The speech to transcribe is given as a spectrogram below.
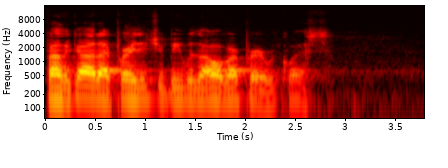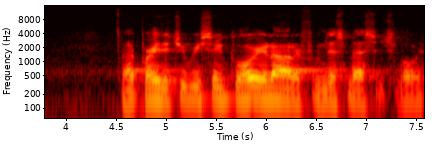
Father God, I pray that you be with all of our prayer requests. I pray that you receive glory and honor from this message, Lord.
